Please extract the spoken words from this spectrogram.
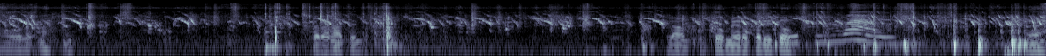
Oh, wala na. Sara natin. Lampo ito meron pa dito. Ayan.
